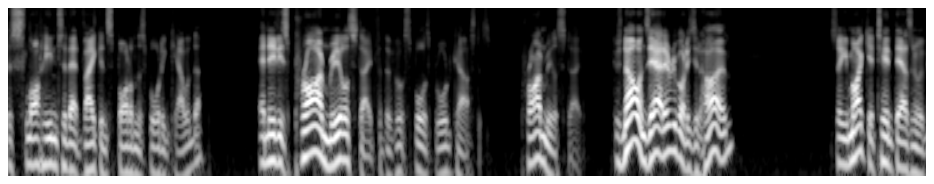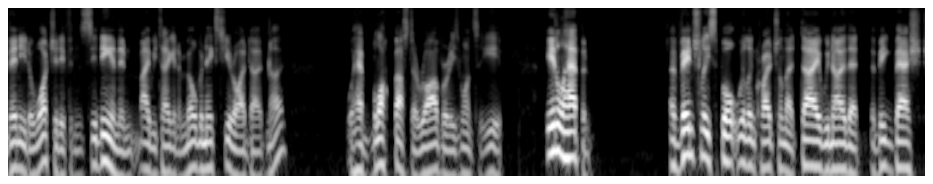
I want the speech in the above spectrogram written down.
to slot into that vacant spot on the sporting calendar. And it is prime real estate for the sports broadcasters. Prime real estate. Because no one's out, everybody's at home. So you might get 10,000 to a venue to watch it if in Sydney and then maybe take it to Melbourne next year. I don't know. We'll have blockbuster rivalries once a year. It'll happen. Eventually, sport will encroach on that day. We know that the Big Bash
